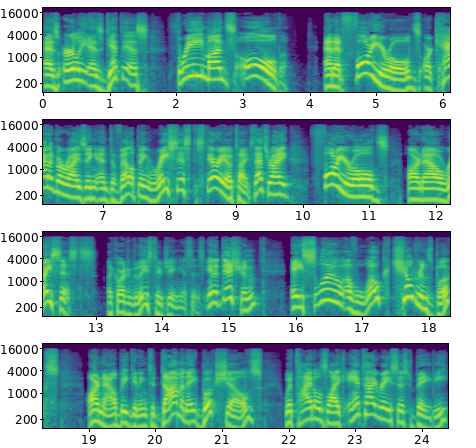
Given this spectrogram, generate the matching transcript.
as early as, get this, three months old and at four year olds are categorizing and developing racist stereotypes. That's right, four year olds are now racists, according to these two geniuses. In addition, a slew of woke children's books are now beginning to dominate bookshelves with titles like Anti Racist Baby,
